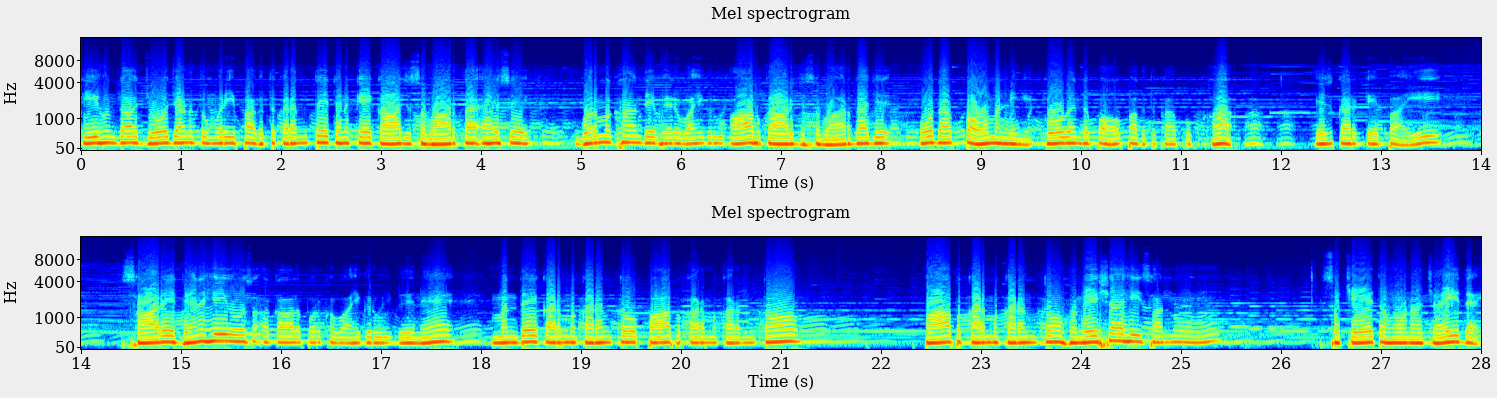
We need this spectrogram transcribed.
ਕੀ ਹੁੰਦਾ, ਜੋ ਜਨ ਤੁਮਰੀ ਭਗਤ ਕਰਨ ਤੇ ਤਿਨ ਕੇ ਕਾਜ ਸਵਾਰਤਾ, ਐਸੇ ਗੁਰਮਖਾਂ ਦੇ ਫਿਰ ਵਾਹਿਗੁਰੂ ਆਪ ਕਾਰਜ ਸਵਾਰਦਾ ਜੇ, ਉਹਦਾ ਭਉ ਮੰਨੀਏ ਗੋਬਿੰਦ ਭਉ ਭਗਤ ਕਾ ਭੁੱਖਾ ਇਸ ਕਰਕੇ ਭਾਈ, ਸਾਰੇ ਦਿਨ ਹੀ ਉਸ ਅਕਾਲ ਪੁਰਖ ਵਾਹਿਗੁਰੂ ਦੇ ਨੇ, ਮੰਦੇ ਕਰਮ ਕਰਨ ਤੋਂ, ਪਾਪ ਕਰਮ ਕਰਨ ਤੋਂ, ਪਾਪ ਕਰਮ ਕਰਨ ਤੋਂ ਹਮੇਸ਼ਾ ਹੀ ਸਾਨੂੰ ਸੁਚੇਤ ਹੋਣਾ ਚਾਹੀਦਾ ਹੈ।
